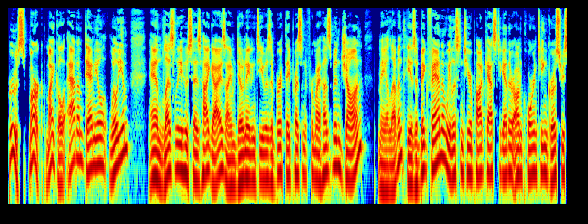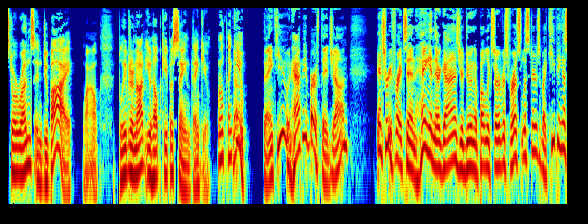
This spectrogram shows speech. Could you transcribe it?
Bruce, Mark, Michael, Adam, Daniel, William, and Leslie, who says, Hi, guys. I'm donating to you as a birthday present for my husband, John, May 11th. He is a big fan, and we listen to your podcast together on quarantine grocery store runs in Dubai. Wow. Believe it or not, you help keep us sane. Thank you. Well, thank No. you. Thank you, and happy birthday, John. And Sharif writes in, Hang in there, guys. You're doing a public service for us listeners by keeping us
